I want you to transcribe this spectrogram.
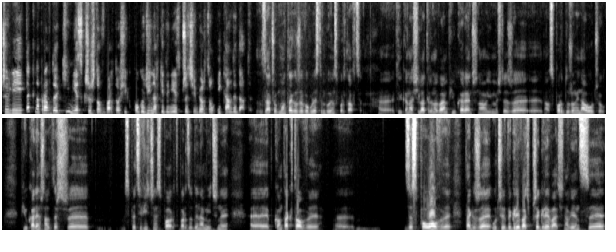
Czyli tak naprawdę, kim jest Krzysztof Bartosik po godzinach, kiedy nie jest przedsiębiorcą i kandydatem? Zacząłbym od tego, że w ogóle jestem byłym sportowcem. E, Kilkanaście lat trenowałem piłkę ręczną i myślę, że e, no, sport dużo mnie nauczył. Piłka ręczna to też e, specyficzny sport, bardzo dynamiczny, kontaktowy, zespołowy, także uczy wygrywać, przegrywać. No więc e,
